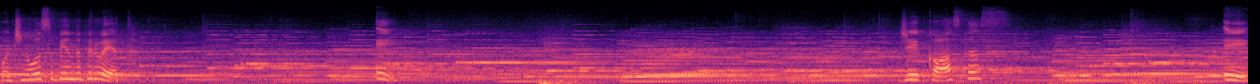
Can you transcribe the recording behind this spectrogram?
Continua subindo na pirueta. E. De costas. E.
